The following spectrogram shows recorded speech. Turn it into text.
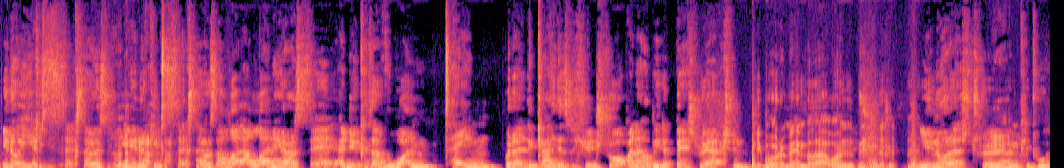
You know, you could six hours. You know, you could do six hours of a linear set, and you could have one time where the guy does a huge drop, and it'll be the best reaction. People remember that one. You know that's true, Yeah. and people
